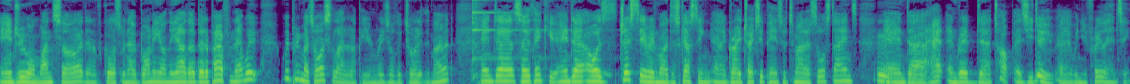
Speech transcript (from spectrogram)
Andrew on one side, and of course we know Bonnie on the other. But apart from that, we're we're pretty much isolated up here in regional Victoria at the moment. And uh, so thank you. And uh, I was dressed there in my disgusting uh, grey tracksuit pants with tomato sauce stains and uh, hat and red uh, top, as you do uh, when you're freelancing.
